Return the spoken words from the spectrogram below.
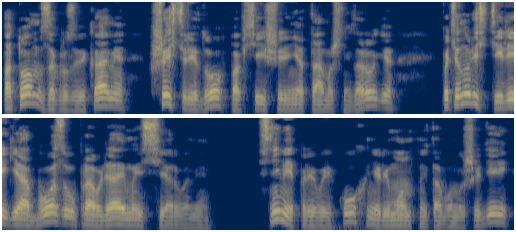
Потом, за грузовиками, в шесть рядов по всей ширине тамошней дороги, потянулись телеги обоза, управляемые сервами. С ними полевые кухни, ремонтный табун лошадей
